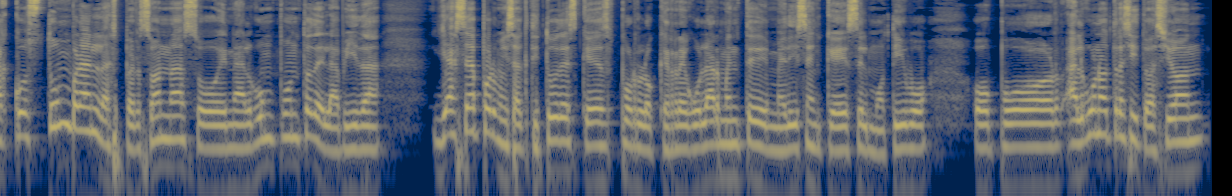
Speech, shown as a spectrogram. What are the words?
acostumbran las personas o en algún punto de la vida, ya sea por mis actitudes, que es por lo que regularmente me dicen que es el motivo, o por alguna otra situación,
